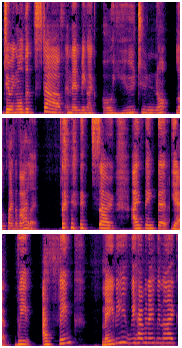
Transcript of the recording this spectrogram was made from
doing all the stuff, and then being like, oh, you do not look like a violet. so I think that yeah, we, I think maybe we have a name we like,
